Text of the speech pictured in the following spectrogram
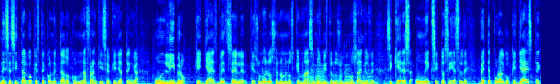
necesita algo que esté conectado con una franquicia que ya tenga un libro que ya es bestseller, que es uno de los fenómenos que más hemos visto en los últimos años, de si quieres un éxito así, es el de vete por algo que ya esté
